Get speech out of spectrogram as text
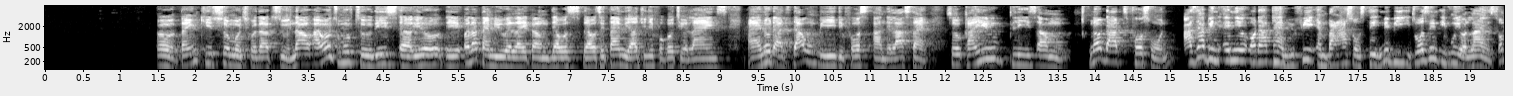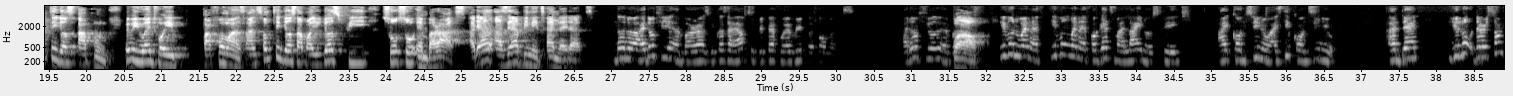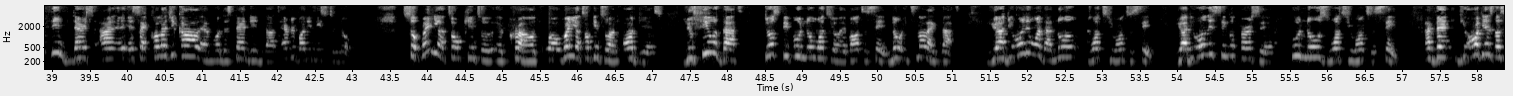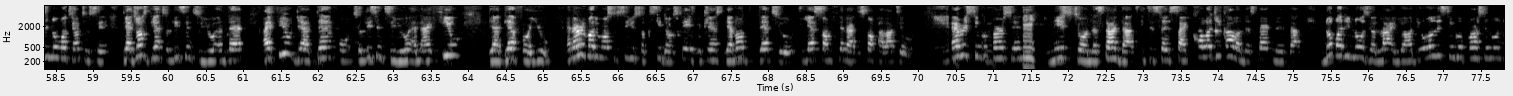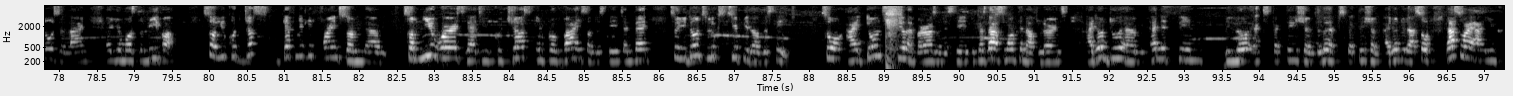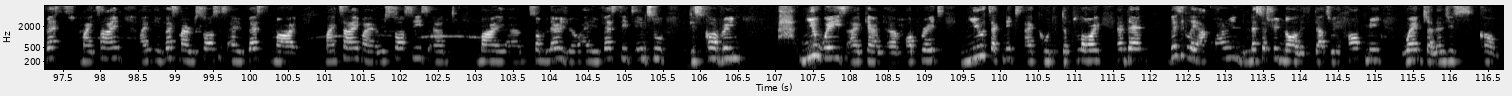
Oh, thank you so much for that too. Now I want to move to this. Uh, you know, the other time you were like, um, there was there was a time you actually forgot your lines, and I know that that won't be the first and the last time. So can you please, um, not that first one. Has there been any other time you feel embarrassed on stage? Maybe it wasn't even your lines. Something just happened. Maybe you went for a performance and something just happened, you just feel so so embarrassed. There, has there been a time like that? No, no, I don't feel embarrassed because I have to prepare for every performance. I don't feel embarrassed. Wow. Even when I even when I forget my line on stage, I continue. I still continue, and then you know there is something there's a, a psychological um, understanding that everybody needs to know. So when you're talking to a crowd, well, when you're talking to an audience, you feel that those people know what you're about to say. No, it's not like that. You are the only one that know what you want to say. You are the only single person who knows what you want to say. And then the audience doesn't know what you have to say. They're just there to listen to you. And then I feel they are there for to listen to you. And I feel they are there for you. And everybody wants to see you succeed on stage because they're not there to hear something that is not palatable. Every single person mm. needs to understand that it is a psychological understanding that nobody knows your line. You are the only single person who knows your line, and you must deliver. So you could just definitely find some um, some new words that you could just improvise on the stage, and then so you don't look stupid on the stage. So I don't feel embarrassed on the stage because that's one thing I've learned. I don't do um, anything below expectation, below expectation. I don't do that. So that's why I invest my time, I invest my resources, I invest my my time, my resources, and my um, some leisure. I invest it into discovering new ways I can um, operate, new techniques I could deploy, and then basically acquiring the necessary knowledge that will help me when challenges come.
